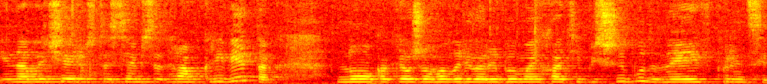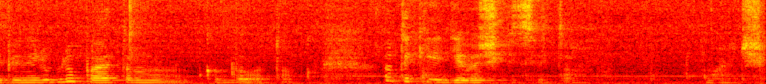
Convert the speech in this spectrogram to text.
і на вечерю 170 грам креветок. Но, как я уже говорила, рыбы в моей хате больше не буду, но я и в принципе не люблю, поэтому как бы вот так. Вот такие девочки цвета, мальчики.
